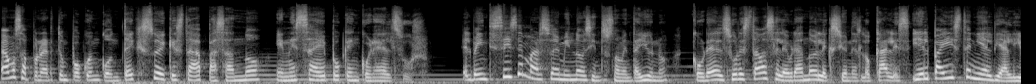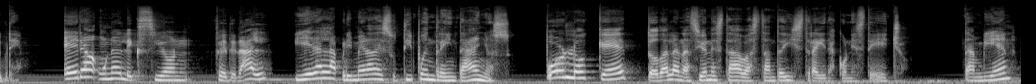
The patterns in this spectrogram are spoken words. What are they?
Vamos a ponerte un poco en contexto de qué estaba pasando en esa época en Corea del Sur. El 26 de marzo de 1991, Corea del Sur estaba celebrando elecciones locales y el país tenía el día libre. Era una elección federal y era la primera de su tipo en 30 años, por lo que toda la nación estaba bastante distraída con este hecho. También,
